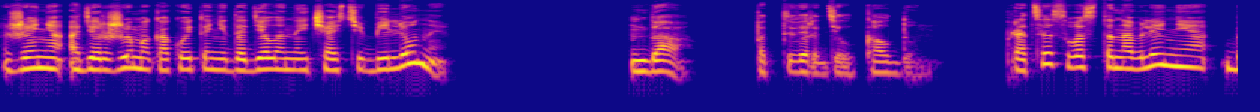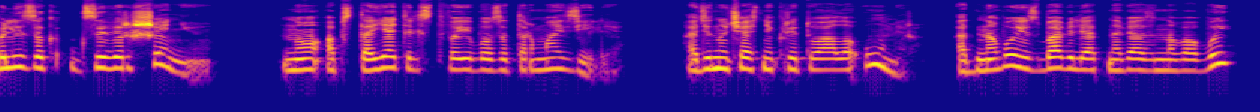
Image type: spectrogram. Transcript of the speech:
Женя одержима какой-то недоделанной частью белены? Да, подтвердил колдун. Процесс восстановления близок к завершению, но обстоятельства его затормозили. Один участник ритуала умер, одного избавили от навязанного «вы»,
